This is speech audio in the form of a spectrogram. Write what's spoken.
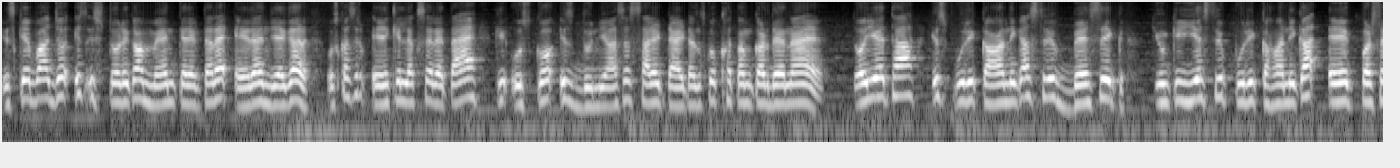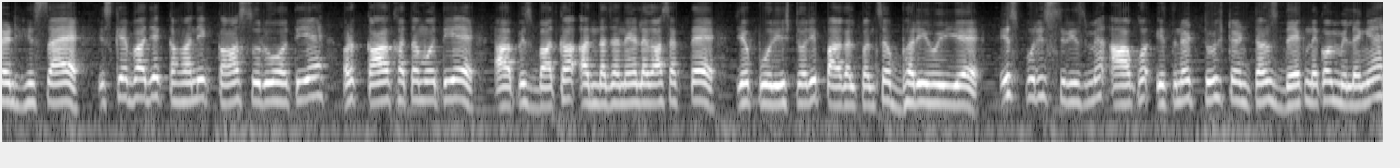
इसके बाद जो इस स्टोरी का मेन कैरेक्टर है एरन जेगर उसका सिर्फ़ एक ही लक्ष्य रहता है कि उसको इस दुनिया से सारे टाइटन्स को ख़त्म कर देना है। तो ये था इस पूरी कहानी का सिर्फ़ बेसिक क्योंकि ये सिर्फ़ पूरी कहानी का एक परसेंट हिस्सा है। इसके बाद ये कहानी कहाँ शुरू होती है और कहाँ ख़त्म होती है, आप इस बात का अंदाज़ा नहीं लगा सकते। ये पूरी स्टोरी पागलपन से भरी हुई है। इस पूरी सीरीज़ में आपको इतने ट्विस्ट एंड टर्न्स देखने को मिलेंगे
